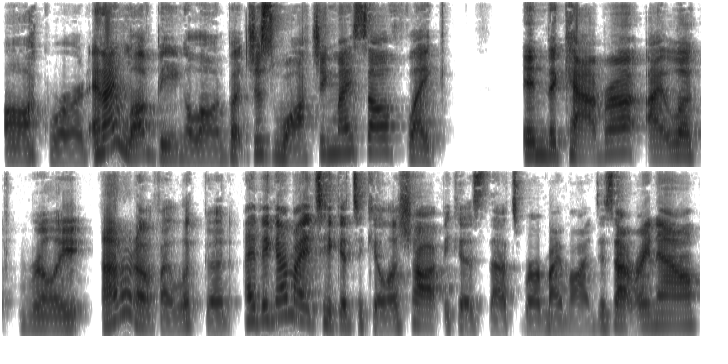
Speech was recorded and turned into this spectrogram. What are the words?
awkward. And I love being alone, but just watching myself like in the camera, I look really, I don't know if I look good. I think I might take a tequila shot because that's where my mind is at right now.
